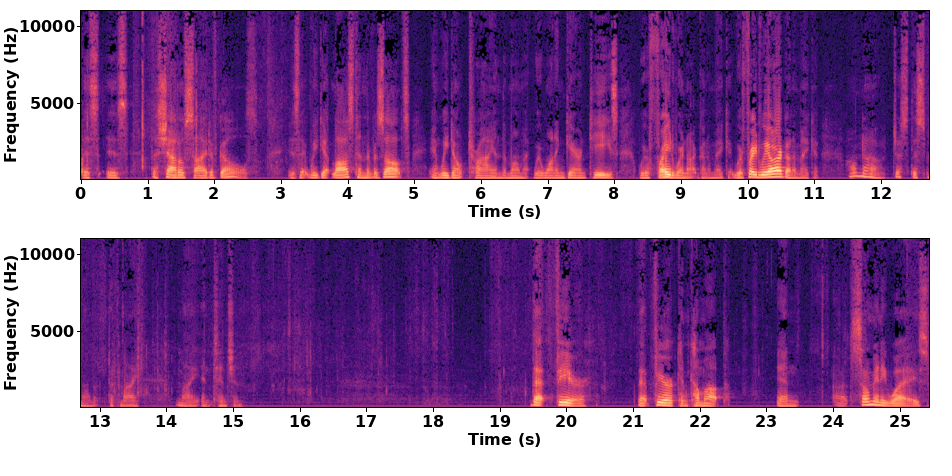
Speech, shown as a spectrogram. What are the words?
This is the shadow side of goals, is that we get lost in the results and we don't try in the moment. We're wanting guarantees. We're afraid we're not going to make it. We're afraid we are going to make it. Oh no, just this moment with my my intention. That fear, that fear can come up in uh, so many ways.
